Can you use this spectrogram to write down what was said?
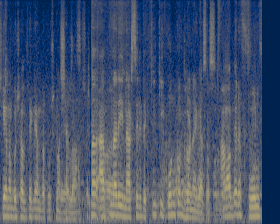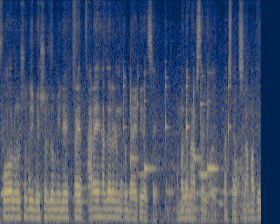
ছিয়ানব্বই সাল থেকে আমরা মাশাআল্লাহ আপনার আপনার এই নার্সারিতে কি কি কোন কোন ধরনের গাছ আছে? আমাদের ফুল ফল ঔষধি ভেষজ মিলে প্রায় আড়াই হাজারের মতো ভ্যারাইটি আছে আমাদের নার্সারিতে। আচ্ছা আচ্ছা। আমাদের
